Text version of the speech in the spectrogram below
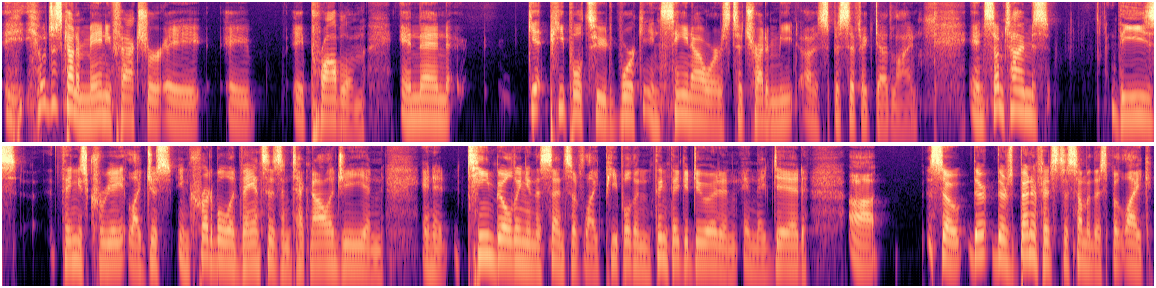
he'll just kind of manufacture a a a problem and then get people to work insane hours to try to meet a specific deadline. And sometimes these things create like just incredible advances in technology and and it, team building in the sense of like people didn't think they could do it and, and they did. Uh, so there, there's benefits to some of this, but like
